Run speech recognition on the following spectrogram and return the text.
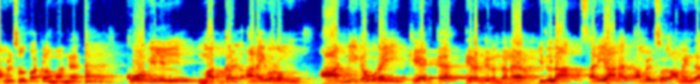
தமிழ் சொல் பார்க்கலாம் வாங்க. கோவிலில் மக்கள் அனைவரும் ஆன்மீக உரை கேட்க திரண்டிருந்தனர். இதுதான் சரியான தமிழ் சொல் அமைந்த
